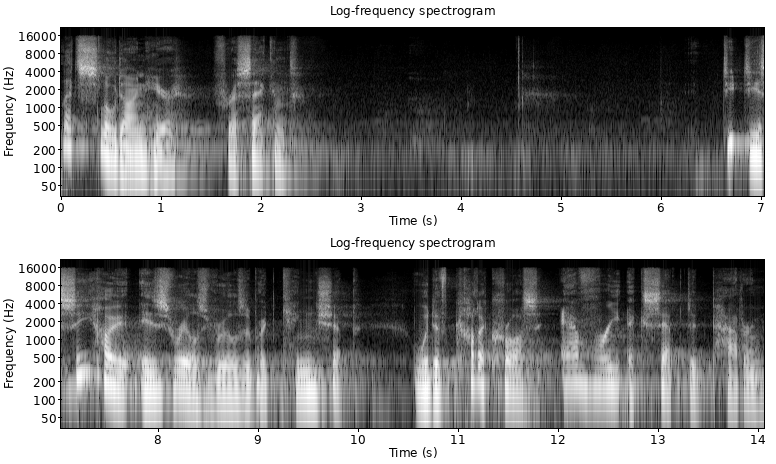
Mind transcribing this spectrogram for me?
Let's slow down here for a second. Do, do you see how Israel's rules about kingship would have cut across every accepted pattern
